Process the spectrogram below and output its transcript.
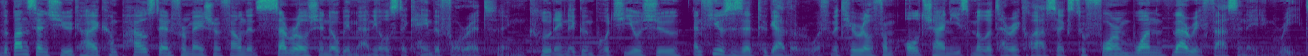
The Bansen Shukai compiles the information found in several shinobi manuals that came before it, including the Gunpo Jiyoshu, and fuses it together with material from old Chinese military classics to form one very fascinating read.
